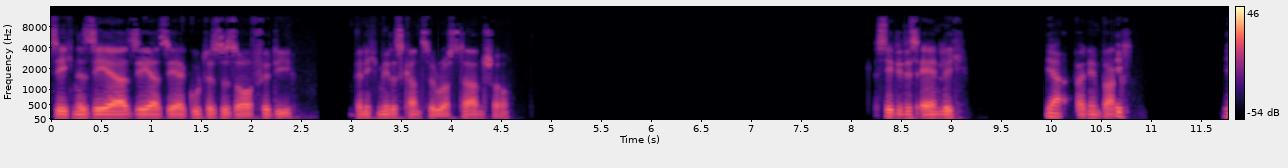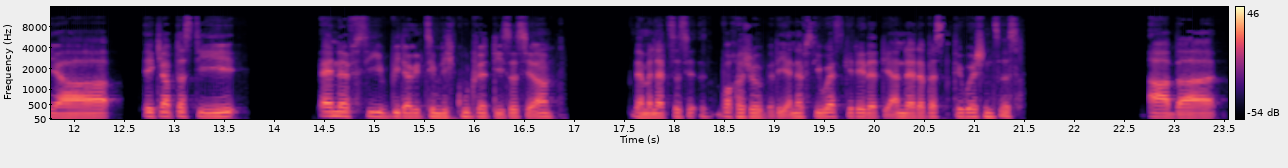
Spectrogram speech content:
sehe ich eine sehr, sehr, sehr gute Saison für die, wenn ich mir das ganze Roster anschaue. Seht ihr das ähnlich? Ja. Bei den Bugs? ja, ich glaube, dass die NFC wieder ziemlich gut wird dieses Jahr. Wir haben ja letzte Woche schon über die NFC West geredet, die eine der besten Divisions ist. Aber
